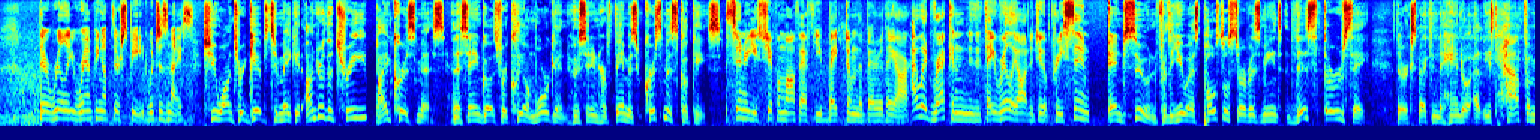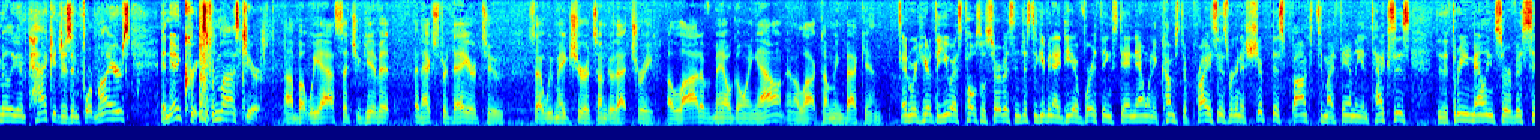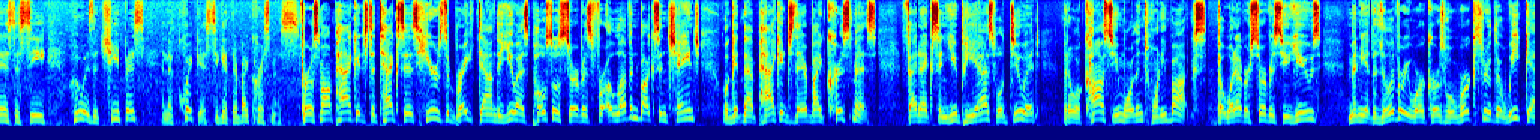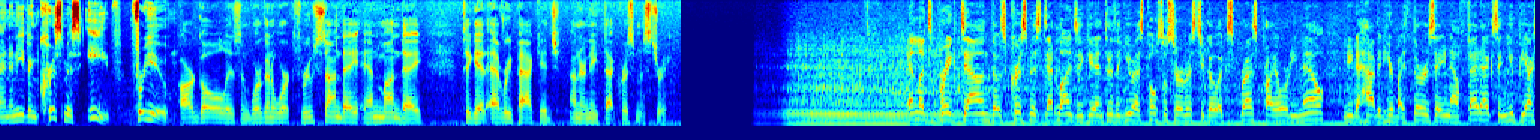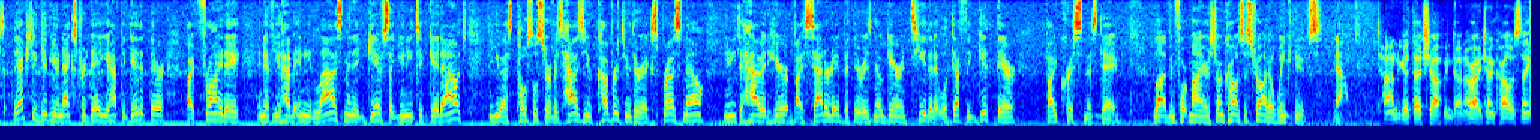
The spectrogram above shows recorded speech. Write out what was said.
they're really ramping up their speed, which is nice. She wants her gifts to make it under the tree by Christmas. And the same goes for Cleo Morgan, who's sending her famous Christmas cookies. The sooner you ship them off after you baked them, the better they are. I would reckon that they really ought to do it pretty soon. And soon for the U.S. Postal Service means this Thursday. They're expecting to handle at least half a million packages in Fort Myers, an increase from last year. Uh, but we ask that you give it an extra day or two so we make sure it's under that tree. A lot of mail going out and a lot coming back in. And we're here at the U.S. Postal Service, and just to give you an idea of where things stand now when it comes to prices, we're going to ship this box to my family in Texas to the three mailing services to see who is the cheapest and the quickest to get there by Christmas. For a small package to Texas, here's the breakdown. The U.S. Postal Service for 11 bucks and change will get that package there by Christmas. FedEx and UPS will do it but it will cost you more than 20 bucks. But whatever service you use, many of the delivery workers will work through the weekend and even Christmas Eve for you. Our goal is, and we're going to work through Sunday and Monday to get every package underneath that Christmas tree. And let's break down those Christmas deadlines again through the U.S. Postal Service to go express priority mail. You need to have it here by Thursday. Now, FedEx and UPS, they actually give you an extra day. You have to get it there by Friday. And if you have any last minute gifts that you need to get out, the U.S. Postal Service has you covered through their express mail. You need to have it here by Saturday, but there is no guarantee that it will definitely get there by Christmas Day. Live in Fort Myers, John Carlos Estrada, Wink News. Now. Time to get that shopping done. All right, John Carlos, thank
